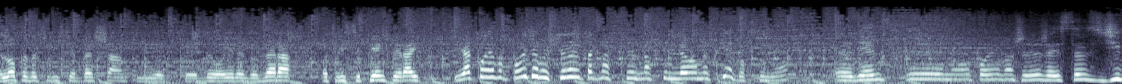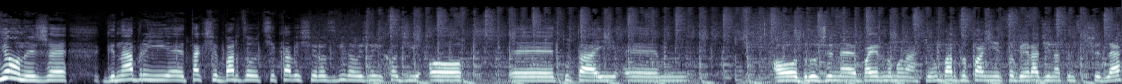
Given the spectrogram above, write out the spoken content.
Lopez oczywiście bez szans i jest, było 1 do 0. Oczywiście piękny raj. Powiem, powiedziałbym szczerze, tak na styl, na styl Leo Messiego w sumie. E, Więc y, no, powiem Wam szczerze, że jestem zdziwiony, że Gnabry e, tak się bardzo ciekawie się rozwinął, jeżeli chodzi o e, tutaj o drużynę Bayernu Monachium. Bardzo fajnie sobie radzi na tym skrzydle.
